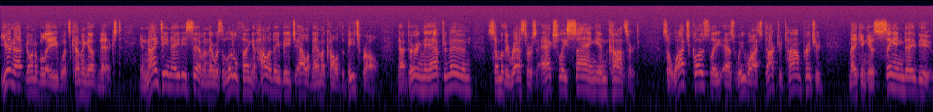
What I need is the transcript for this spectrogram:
You're not going to believe what's coming up next. In 1987, there was a little thing at Holiday Beach, Alabama called the Beach Brawl. Now, during the afternoon, some of the wrestlers actually sang in concert. So watch closely as we watch Dr. Tom Pritchard making his singing debut.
